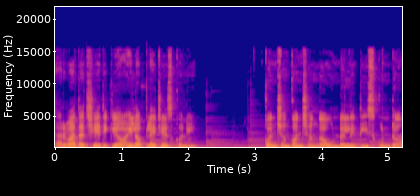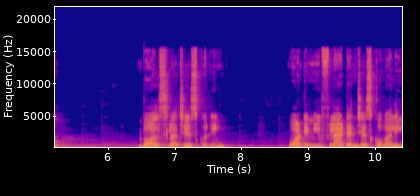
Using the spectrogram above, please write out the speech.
తర్వాత చేతికి ఆయిల్ అప్లై చేసుకొని కొంచెం కొంచెంగా ఉండల్ని తీసుకుంటూ బాల్స్లా చేసుకొని వాటిని ఫ్లాటెన్ చేసుకోవాలి.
